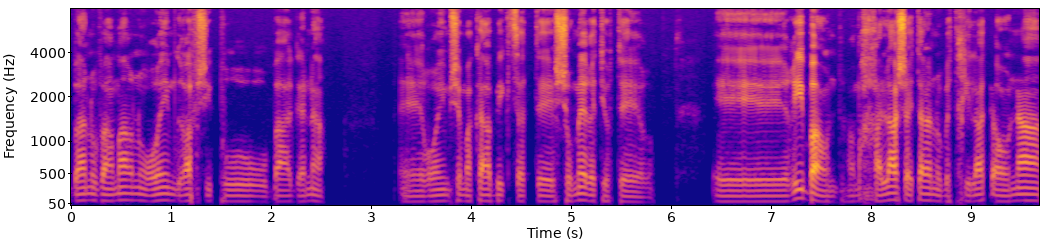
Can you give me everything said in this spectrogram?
באנו ואמרנו, רואים גרף שיפור בהגנה. אה, רואים שמכבי קצת אה, שומרת יותר. ריבאונד, המחלה שהייתה לנו בתחילת העונה,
